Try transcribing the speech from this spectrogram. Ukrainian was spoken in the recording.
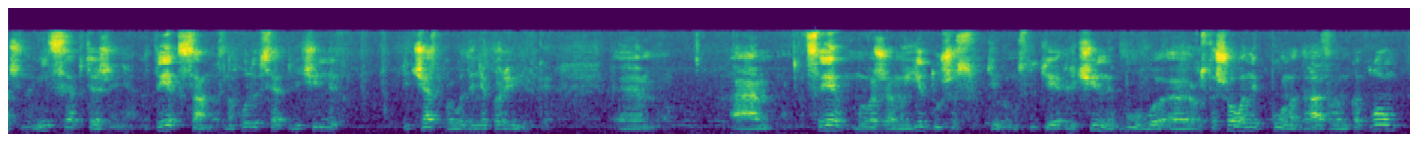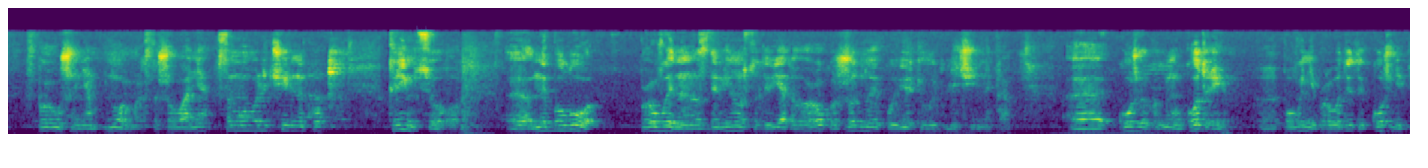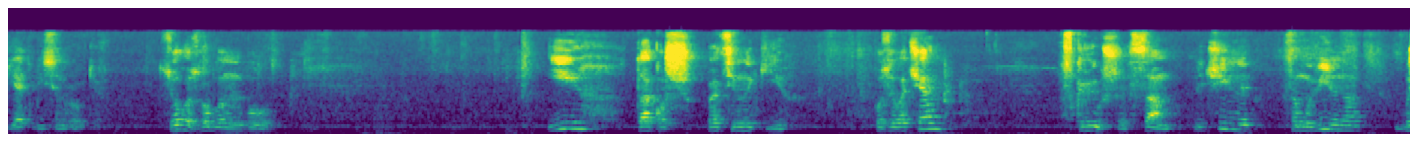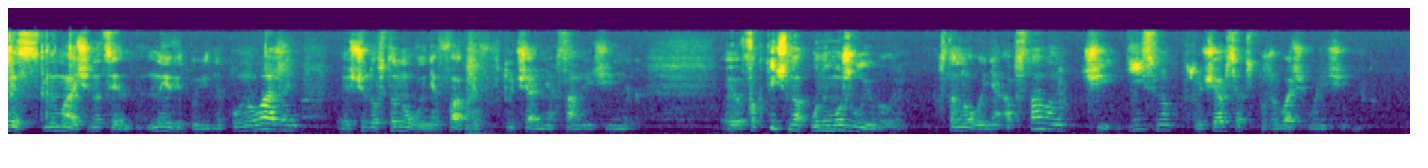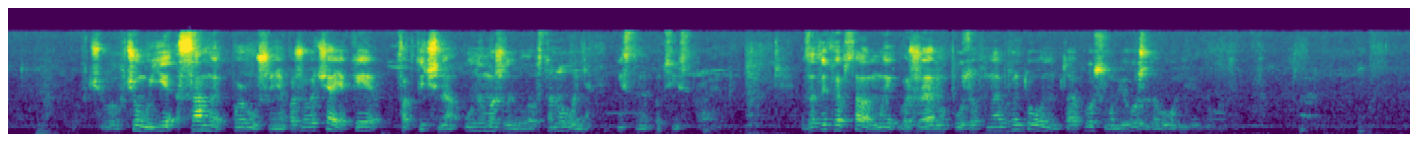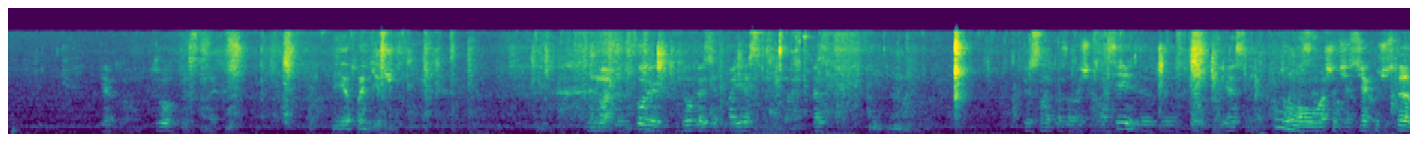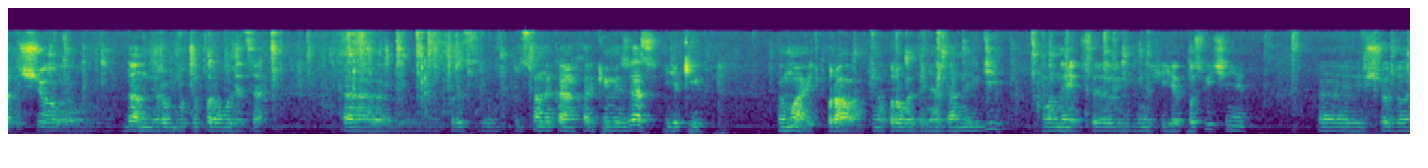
зазначено місце обстеження, де саме знаходився лічильник під час проведення перевірки. Ем, А це, ми вважаємо, є дуже суттєвим, оскільки лічильник був е, розташований понад газовим котлом з порушенням норм розташування самого лічильнику. Крім цього, е, не було проведено з 99-го року жодної повірки лічильника, е, ну, котрі повинні проводити кожні 5-8 років. Цього зроблено не було. І також працівники позивача, вскривши сам лічильник самовільно, без не маючи на це невідповідних повноважень е, щодо встановлення фактів втручання в сам лічильник, е, фактично унеможливили встановлення обставин, чи дійсно втручався споживач у лічильник. В чому- є саме порушення споживача, яке фактично унеможливило встановлення істини по цій справі. За тих обставин ми вважаємо позов необґрунтованим та просимо його задоволення відмовити. Дякую. Другого представника. Я поддерживаю. Немає додаткових доказів, пояснень немає. Так? Немає. Вас є додаткові пояснення? Ну, ваша честь, я хочу сказати, що дані роботи проводяться е, прес- представниками Харківмізв'яз, які мають право на проведення даних дій. Вони, в них є посвідчення е, щодо е,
